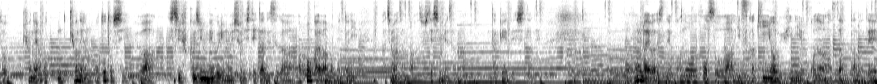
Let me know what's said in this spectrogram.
と去年去年一昨年は七福神巡りも一緒にしていたんですが、まあ、今回はもう本当に八幡様そして神明様だけでしたね。本来はですねこの放送は5日金曜日に行うはずだったので、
